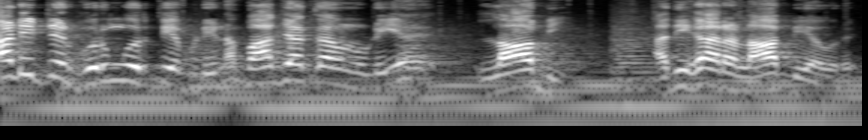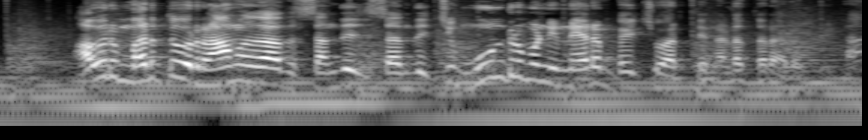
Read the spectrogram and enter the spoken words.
ஆடிட்டர் குருமூர்த்தி அப்படின்னா பாஜகவினுடைய லாபி அதிகார லாபி அவரு. அவர் மருத்துவர் ராமதாஸ் சந்தி சந்திச்சு மூன்று மணி நேரம் பேச்சுவார்த்தை நடத்துறாரு அப்படின்னா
